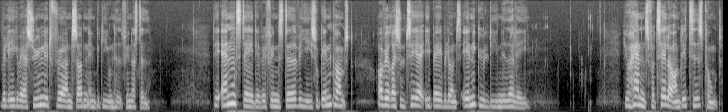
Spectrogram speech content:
vil ikke være synligt, før en sådan en begivenhed finder sted. Det andet stadie vil finde sted ved Jesu genkomst og vil resultere i Babylons endegyldige nederlag. Johannes fortæller om det tidspunkt,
